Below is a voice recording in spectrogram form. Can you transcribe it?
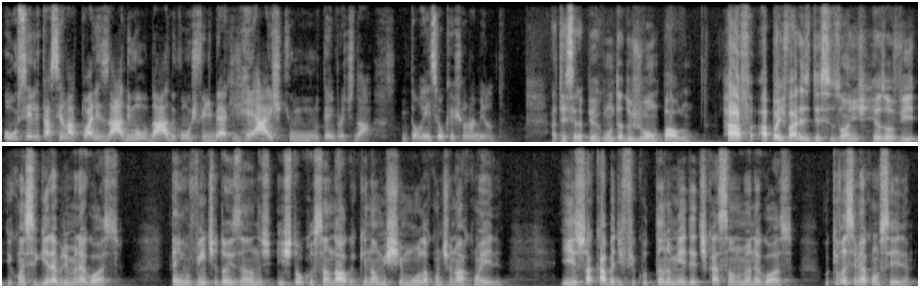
ou se ele está sendo atualizado e moldado com os feedbacks reais que o mundo tem para te dar. Então, esse é o questionamento. A terceira pergunta é do João Paulo. Rafa, após várias decisões, resolvi e conseguir abrir meu negócio. Tenho 22 anos e estou cursando algo que não me estimula a continuar com ele. e isso acaba dificultando minha dedicação no meu negócio. O que você me aconselha?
